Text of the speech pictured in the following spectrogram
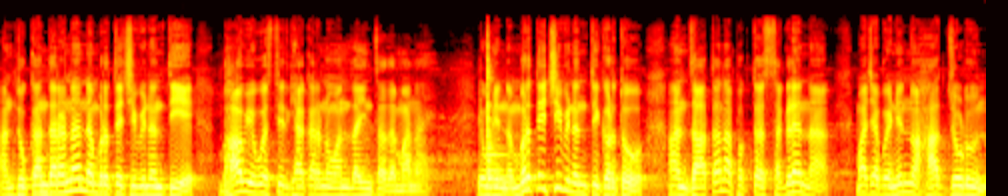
आणि दुकानदारांना नम्रतेची विनंती आहे. भाव व्यवस्थित घ्या कारण ऑनलाईनचा जमाना आहे. एवढी नम्रतेची विनंती करतो आणि जाताना फक्त सगळ्यांना माझ्या बहिणींना हात जोडून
